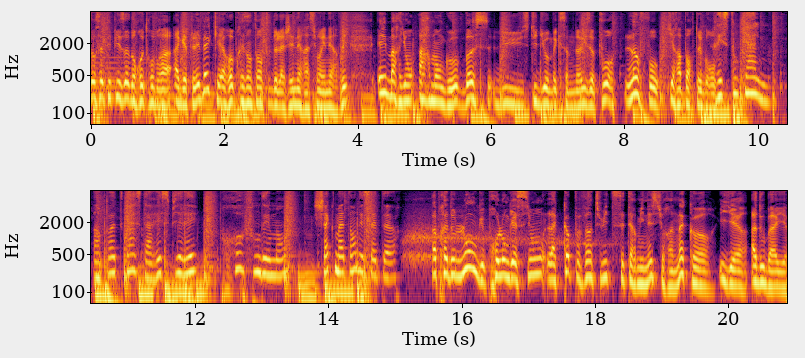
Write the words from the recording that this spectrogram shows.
Dans cet épisode, on retrouvera Agathe Lévesque, représentante de la génération énervée, et Marion Armango, boss du studio Make Some Noise, pour l'info qui rapporte gros. Restons calmes. Un podcast à respirer profondément chaque matin dès 7h. Après de longues prolongations, la COP28 s'est terminée sur un accord hier à Dubaï.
